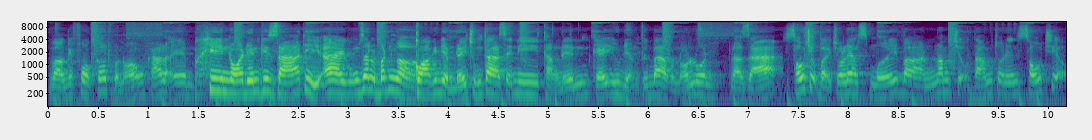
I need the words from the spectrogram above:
và cái focus của nó cũng khá là êm. Khi nói đến cái giá thì ai cũng rất là bất ngờ. Qua cái điểm đấy chúng ta sẽ đi thẳng đến cái ưu điểm thứ ba của nó luôn là giá 6 triệu 7 cho lens mới và 5 triệu 8 cho đến 6 triệu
